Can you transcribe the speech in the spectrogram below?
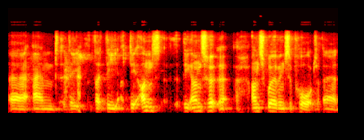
uh, and the the the, uns, the unswer- uh, unswerving support uh,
